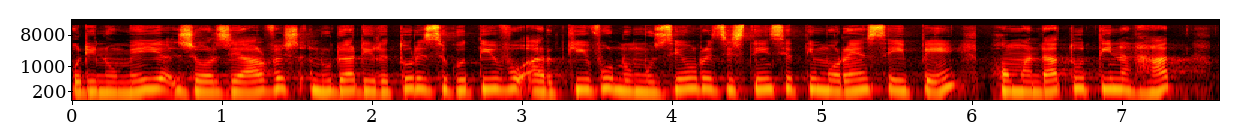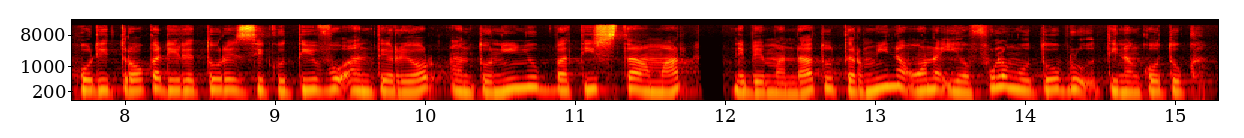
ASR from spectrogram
onde nomeia Jorge Alves no da diretor executivo arquivo no Museu Resistência Timorense IP, com mandato Tinanhat, onde troca diretor executivo anterior Antoninho Batista Amar, nebe mandato termina ona ia fulang outubro tinangkotuk.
